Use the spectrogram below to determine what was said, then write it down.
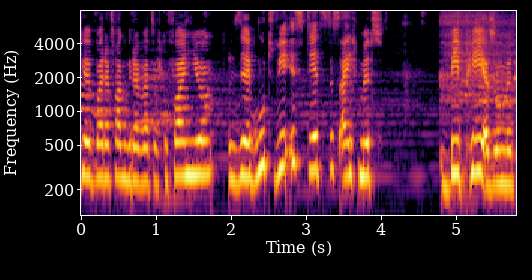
hier bei der Frage wieder, wird es euch gefallen hier. Sehr gut. Wie ist jetzt das eigentlich mit BP, also mit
